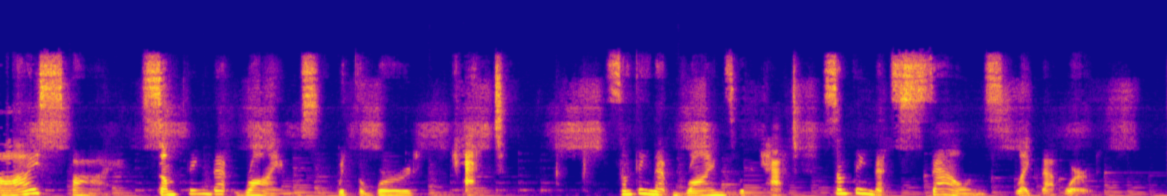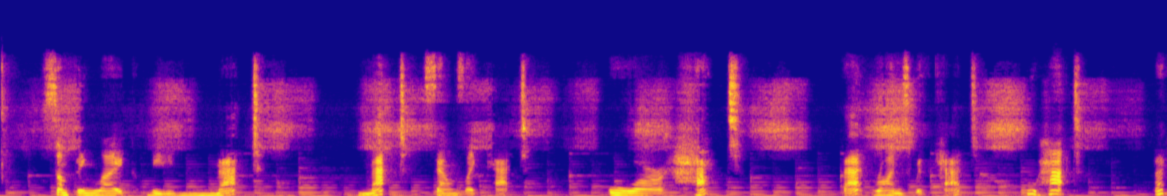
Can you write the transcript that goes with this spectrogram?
I spy something that rhymes with the word cat. Something that rhymes with cat. Something that sounds like that word. Something like maybe mat. Mat sounds like cat. Or hat. That rhymes with cat. Ooh, hat. That,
